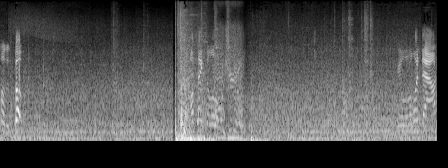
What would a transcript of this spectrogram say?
on the boat. I'll take the little Hold one. You. Your little one down.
